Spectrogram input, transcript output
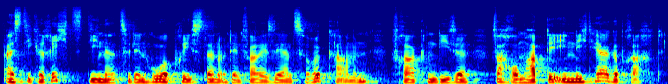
Als die Gerichtsdiener zu den Hohepriestern und den Pharisäern zurückkamen, fragten diese, warum habt ihr ihn nicht hergebracht?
